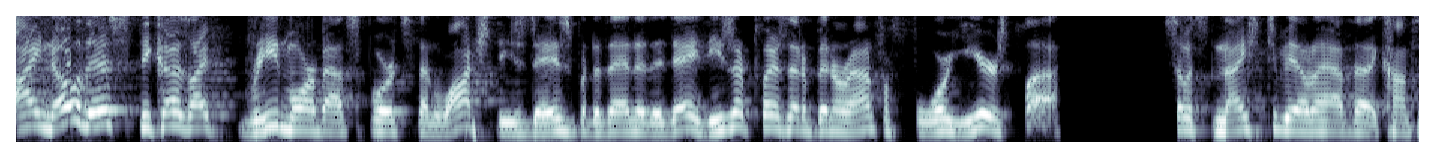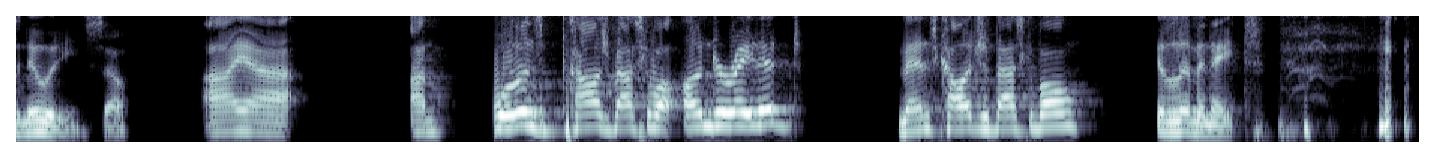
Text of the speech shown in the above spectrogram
I know this because I read more about sports than watch these days. But at the end of the day, these are players that have been around for four years plus. So it's nice to be able to have that continuity. So I, uh, I'm women's college basketball underrated. Men's college basketball eliminate.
